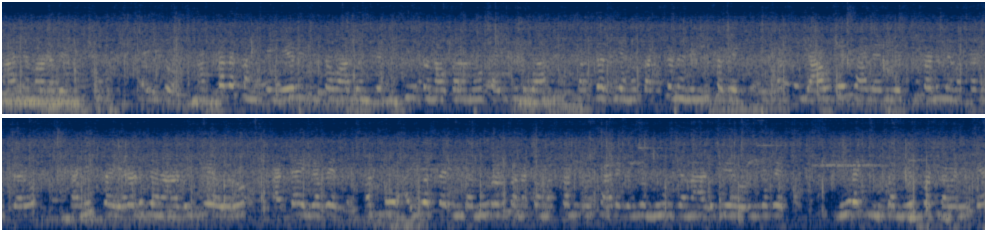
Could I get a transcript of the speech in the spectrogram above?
ಮಾನ್ಯ ಮಾಡಬೇಕು. ಐದು, ಮಕ್ಕಳ ಸಂಖ್ಯೆ ಏರಿಳಿತವಾದಂತೆ ಬಿಸಿಯೂಟ ನೌಕರನ್ನು ಕೈಬಿಡುವ ಪದ್ಧತಿಯನ್ನು ತಕ್ಷಣ ನಿಲ್ಲಿಸಬೇಕು. ಮತ್ತು ಯಾವುದೇ ಶಾಲೆಯಲ್ಲಿ ಹೆಚ್ಚು ಕಡಿಮೆ ಮಕ್ಕಳಿದ್ದರೂ ಕನಿಷ್ಠ ಎರಡು ಜನ ಅಡುಗೆಯವರು ಅಡ್ಡ ಇರಬೇಕು. ಮತ್ತು ಐವತ್ತರಿಂದ ಮೂರು ಜನ ಅಡುಗೆಯವರು ಇರಬೇಕು. ನೂರಕ್ಕಿಂತ ಮೇಲ್ಪಟ್ಟವರಿಗೆ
